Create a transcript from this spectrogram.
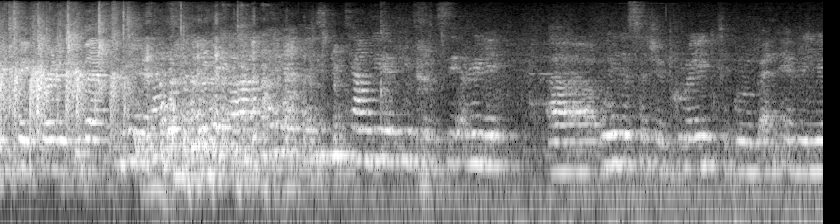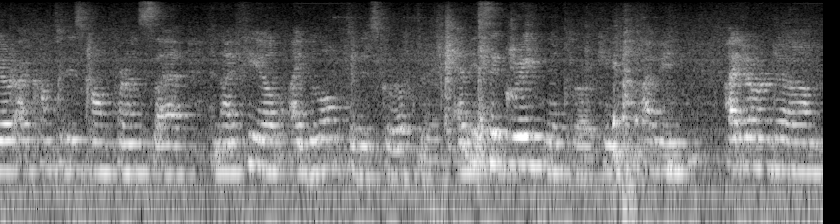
We take credit for that too. Absolutely. I I can tell you a few things. Yeah, Really, uh, we're such a great group, and every year I come to this conference, uh, and I feel I belong to this group. And it's a great networking. I mean, I learned um,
